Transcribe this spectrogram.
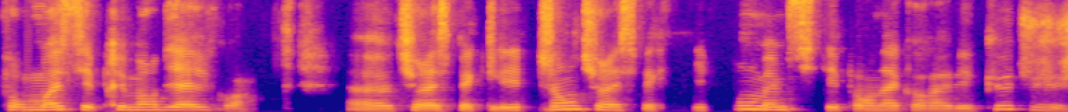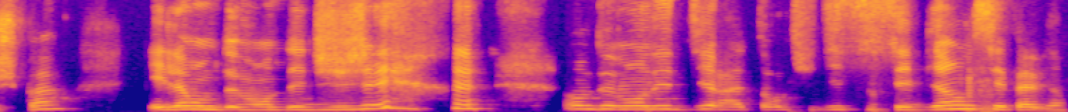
pour moi, c'est primordial. Quoi. Euh, tu respectes les gens, tu respectes les font, même si tu n'es pas en accord avec eux, tu juges pas. Et là, on me demandait de juger. on me demandait de dire, attends, tu dis si c'est bien ou c'est pas bien.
